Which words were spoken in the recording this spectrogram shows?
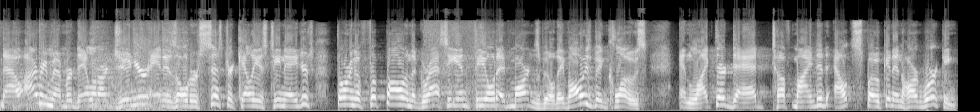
Now, I remember Dale Earnhardt Jr. and his older sister Kelley as teenagers throwing a football in the grassy infield at Martinsville. They've always been close and, like their dad, tough minded, outspoken, and hardworking.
